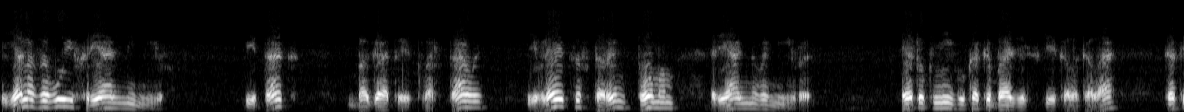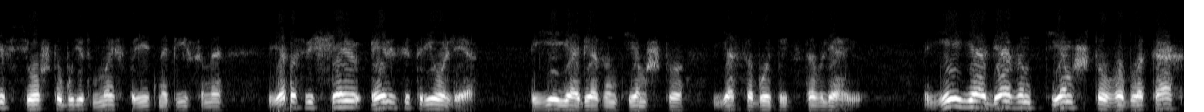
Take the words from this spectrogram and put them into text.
я назову их реальный мир. Итак, «Богатые кварталы» является вторым томом реального мира. Эту книгу, как и базельские колокола, как и все, что будет мной впредь написано, я посвящаю Эльзе Триоле. Ей я обязан тем, что я собой представляю. Ей я обязан тем, что в облаках,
